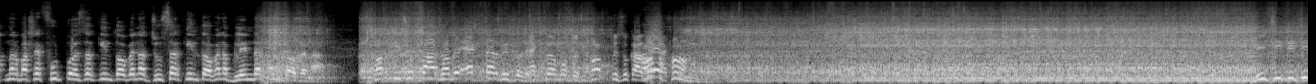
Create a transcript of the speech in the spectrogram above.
আপনার বাসায় ফুড প্রসেসর কিনতে হবে না জুসার কিনতে হবে না ব্লেন্ডার কিনতে হবে না। সবকিছু কাজ হবে একটার ভিতরে। একটার মধ্যে সবকিছু কাজ হবে একটার মধ্যে। বিচি টিচি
